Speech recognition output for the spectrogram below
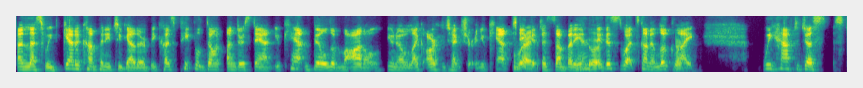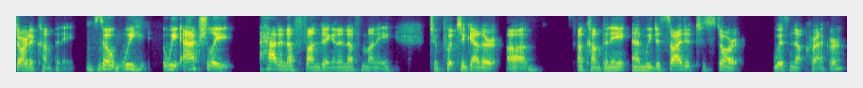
unless we get a company together, because people don't understand. You can't build a model, you know, like architecture, and you can't take right. it to somebody and sure. say, this is what it's going to look sure. like. We have to just start a company. Mm-hmm. So mm-hmm. we we actually had enough funding and enough money to put together um, a company, and we decided to start with Nutcracker.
